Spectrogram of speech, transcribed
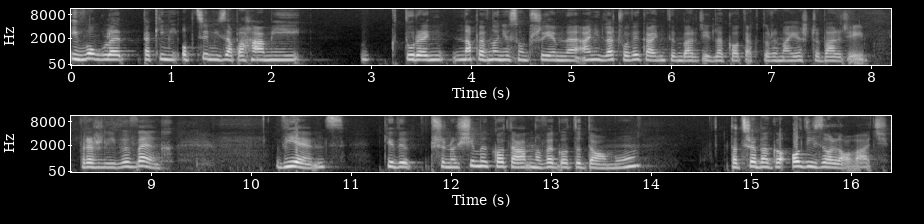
i w ogóle takimi obcymi zapachami, które na pewno nie są przyjemne ani dla człowieka, ani tym bardziej dla kota, który ma jeszcze bardziej wrażliwy węch. Więc kiedy przynosimy kota nowego do domu, to trzeba go odizolować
